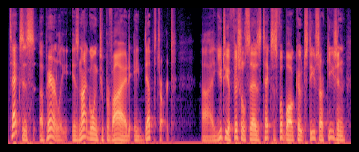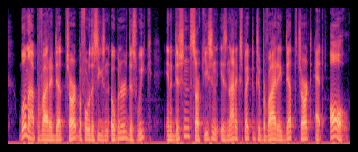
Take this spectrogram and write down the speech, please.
Texas apparently is not going to provide a depth chart. Uh, UT official says Texas football coach Steve Sarkisian will not provide a depth chart before the season opener this week. In addition, Sarkisian is not expected to provide a depth chart at all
